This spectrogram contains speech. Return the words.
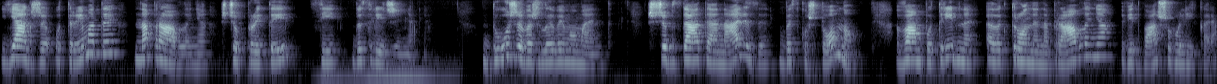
Як же отримати направлення, щоб пройти ці дослідження? Дуже важливий момент. Щоб здати аналізи безкоштовно, вам потрібне електронне направлення від вашого лікаря.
